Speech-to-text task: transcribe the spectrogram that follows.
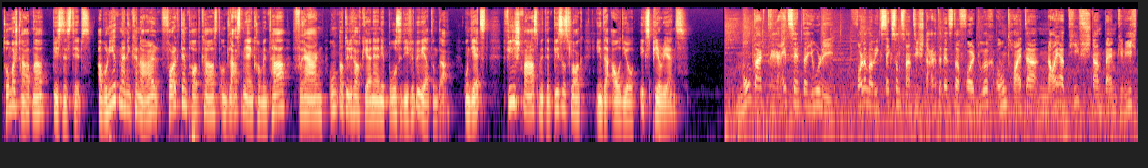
Thomas Stratner, Business Tipps. Abonniert meinen Kanal, folgt dem Podcast und lasst mir einen Kommentar, Fragen und natürlich auch gerne eine positive Bewertung da. Und jetzt viel Spaß mit dem Business Vlog in der Audio Experience. Montag, 13. Juli. Voller Weg 26 startet jetzt da voll durch und heute neuer Tiefstand beim Gewicht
